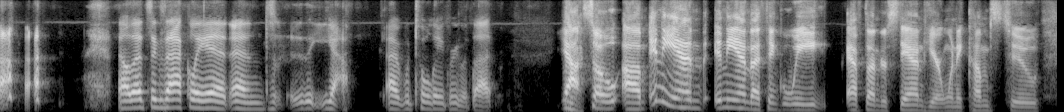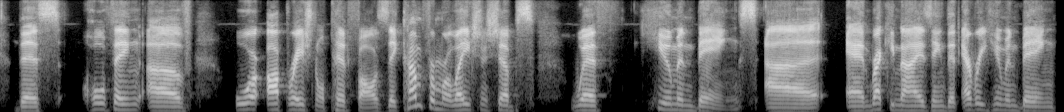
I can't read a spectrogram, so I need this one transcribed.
no, that's exactly it. And uh, yeah, I would totally agree with that. Yeah. So um, in the end, in the end, I think we have to understand here when it comes to this whole thing of or operational pitfalls, they come from relationships with human beings uh, and recognizing that every human being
